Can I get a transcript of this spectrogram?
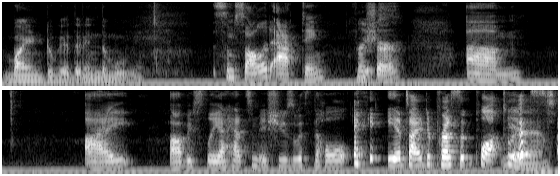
bind together in the movie. some solid acting for Yes. sure. Um, I obviously I had some issues with the whole antidepressant plot twist.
